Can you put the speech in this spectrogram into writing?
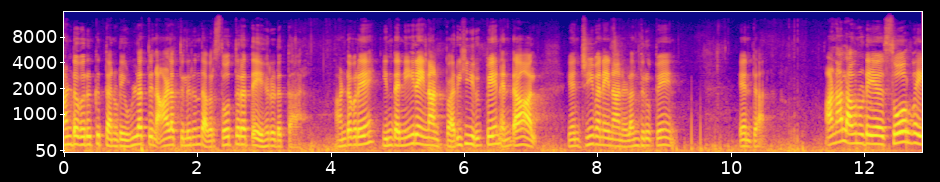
ஆண்டவருக்கு தன்னுடைய உள்ளத்தின் ஆழத்திலிருந்து அவர் ஸ்தோத்திரத்தை ஏறெடுத்தார். ஆண்டவரே இந்த நீரை நான் பருகி இருப்பேன் என்றால் என் ஜீவனை நான் இழந்திருப்பேன் என்றான். ஆனால் அவனுடைய சோர்வை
